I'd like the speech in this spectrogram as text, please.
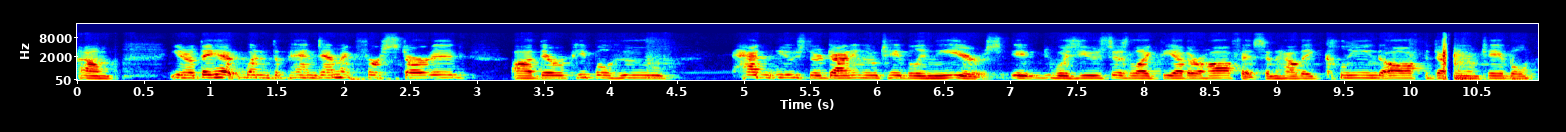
Um, you know, they had, when the pandemic first started, uh, there were people who hadn't used their dining room table in years. It was used as like the other office and how they cleaned off the dining room table,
